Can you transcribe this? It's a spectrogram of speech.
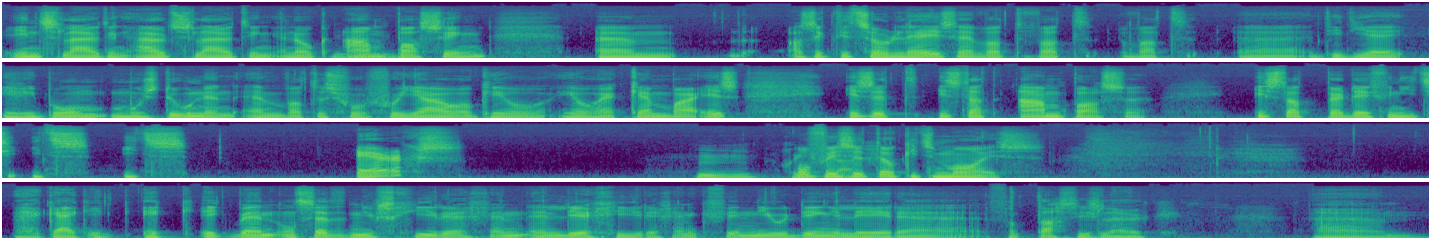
insluiting, uitsluiting en ook Mhm. aanpassing. Um, als ik dit zo lees, hè, wat, wat, wat Didier Iribon moest doen en, en wat dus voor, voor jou ook heel, heel herkenbaar is, is, het, is dat aanpassen is dat per definitie iets, iets ergs? Hmm, of is het ook iets moois? Kijk, ik, ik, ik ben ontzettend nieuwsgierig en, en leergierig. En ik vind nieuwe dingen leren fantastisch leuk. Um,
